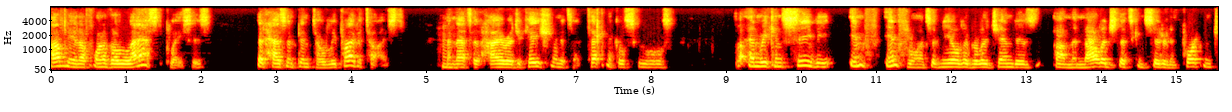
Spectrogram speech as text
oddly enough, one of the last places that hasn't been totally privatized. Hmm. And that's at higher education, it's at technical schools. And we can see the inf- influence of neoliberal agendas on the knowledge that's considered important,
